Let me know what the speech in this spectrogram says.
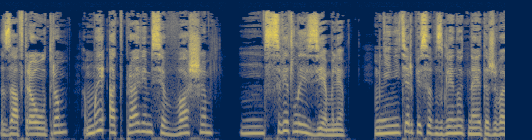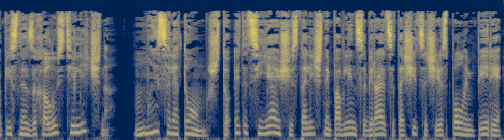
«Завтра утром мы отправимся в ваше Светлые земли. Мне не терпится взглянуть на это живописное захолустье лично. Мысль о том, что этот сияющий столичный павлин собирается тащиться через пол империи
